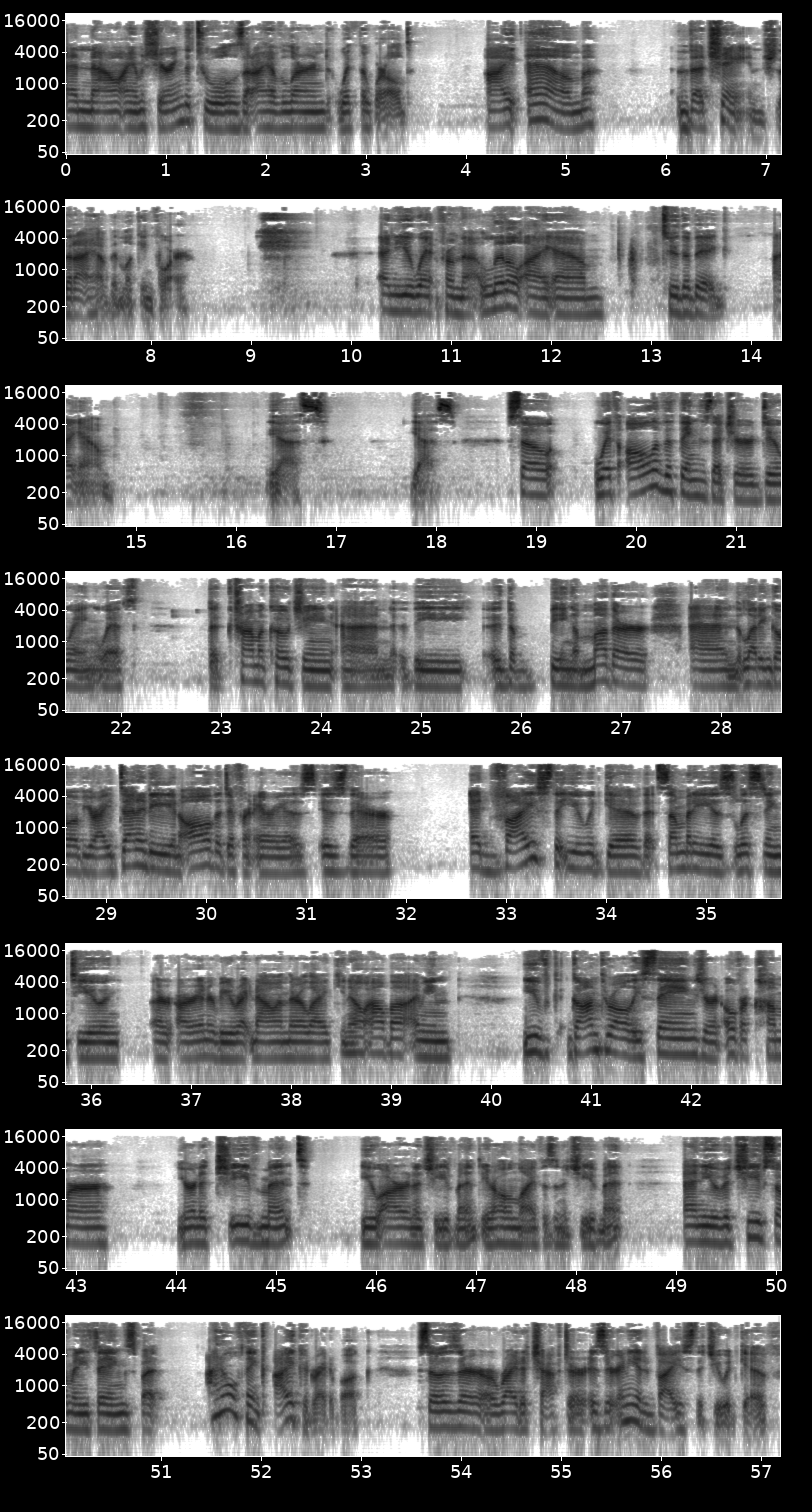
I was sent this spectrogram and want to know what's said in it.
and now I am sharing the tools that I have learned with the world. I am the change that I have been looking for. And you went from that little I am to the big I am. Yes. Yes. So with all of the things that you're doing with the trauma coaching and the the being a mother and letting go of your identity and all the different areas is there advice that you would give that somebody is listening to you and our, our interview right now and they're like, you know, Alba, I mean, you've gone through all these things. You're an overcomer. You're an achievement. You are an achievement. Your own life is an achievement and you've achieved so many things, but I don't think I could write a book. So is there or write a chapter? Is there any advice that you would give?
